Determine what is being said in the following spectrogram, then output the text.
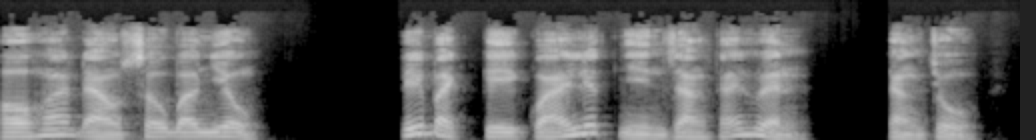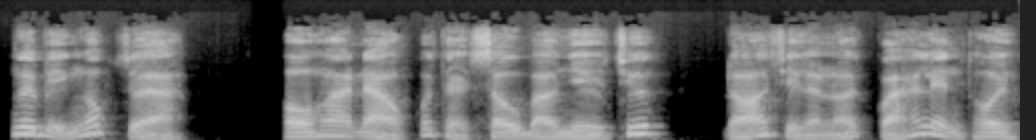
hồ hoa đào sâu bao nhiêu? Lý Bạch kỳ quái liếc nhìn Giang Thái Huyền. Chàng chủ, ngươi bị ngốc rồi à? Hồ hoa đào có thể sâu bao nhiêu chứ? Đó chỉ là nói quá lên thôi.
